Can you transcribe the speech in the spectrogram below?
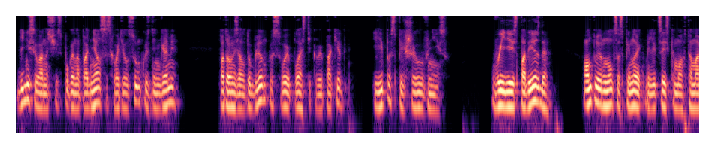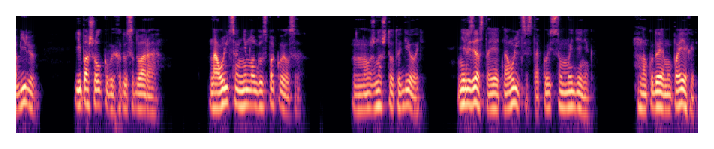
Денис Иванович испуганно поднялся, схватил сумку с деньгами, потом взял дубленку, свой пластиковый пакет и поспешил вниз. Выйдя из подъезда, он повернулся спиной к милицейскому автомобилю и пошел к выходу со двора. На улице он немного успокоился. Нужно что-то делать. Нельзя стоять на улице с такой суммой денег. Но куда ему поехать?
